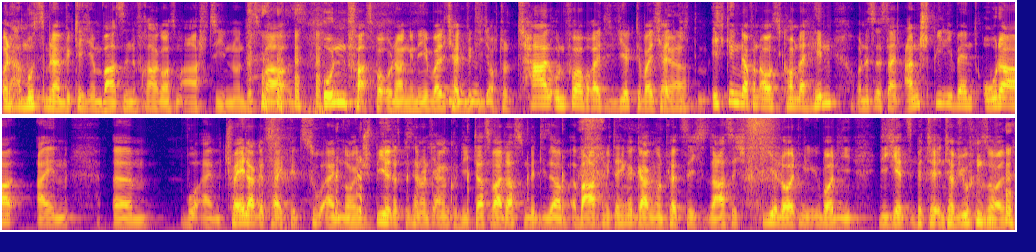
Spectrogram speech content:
und da musste mir dann wirklich im wahrsten Sinne Frage aus dem Arsch ziehen. Und das war unfassbar unangenehm, weil ich halt wirklich auch total unvorbereitet wirkte, weil ich halt, Ja. ich, ich ging davon aus, ich komme da hin und es ist ein Anspielevent oder ein, ähm, wo einem Trailer gezeigt wird zu einem neuen Spiel, das bisher noch nicht angekündigt. Das war das mit dieser Erwartung, mich da hingegangen und plötzlich saß ich vier Leuten gegenüber, die, die ich jetzt bitte interviewen soll.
